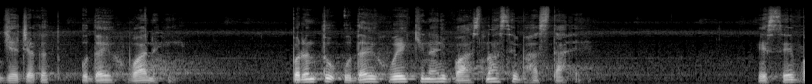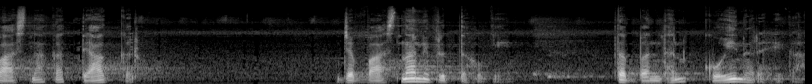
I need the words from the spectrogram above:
यह जगत उदय हुआ नहीं, परंतु उदय हुए कि नहीं वासना से भासता है। इसे वासना का त्याग करो। जब वासना निवृत्त होगी, तब बंधन कोई न रहेगा।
